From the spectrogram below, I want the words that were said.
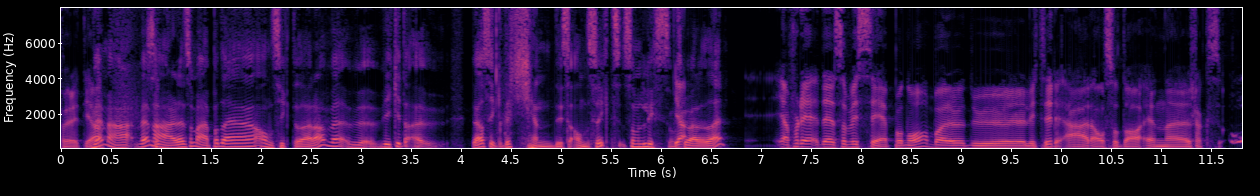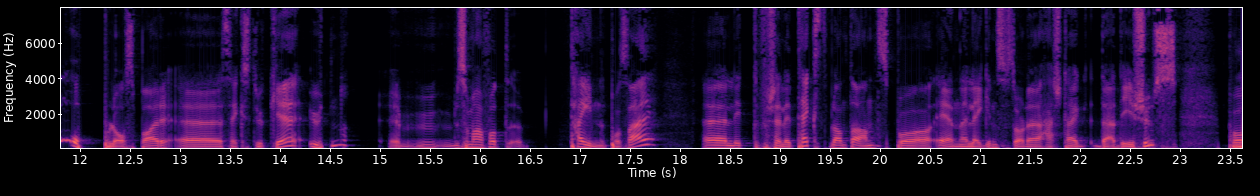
før i tida. Hvem, er, hvem Så- er det som er på det ansiktet der, da? Hvilket, det er sikkert et kjendisansikt som liksom skal Ja. være der. Ja, for det, det som vi ser på nå, bare du lytter, er altså da en eh, slags oppblåsbar eh, sexdukke uten eh, Som har fått tegnet på seg eh, litt forskjellig tekst. Blant annet på ene leggen så står det hashtag 'daddy issues'. På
